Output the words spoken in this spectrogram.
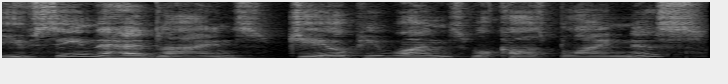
You've seen the headlines. GLP-1s will cause blindness,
